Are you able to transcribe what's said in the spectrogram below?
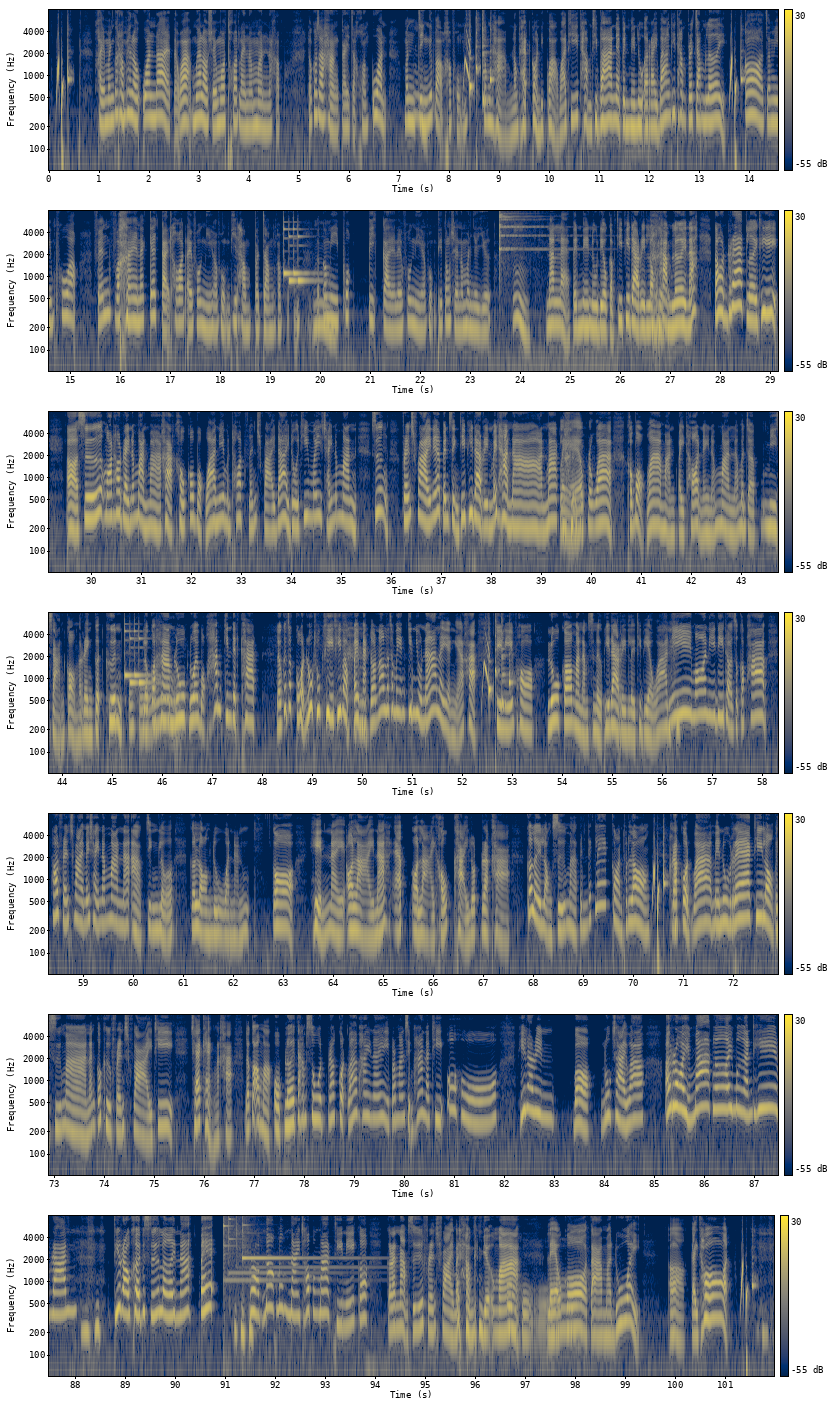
ๆไขมันก็ทำให้เราอ้วนได้ แต่ว่าเมื่อเราใช้หม้อทอดไร้น้ำมันนะครับเราก็จะห่างไกลจากความอ้วน มันจริงหรือเปล่าครับผมต้องถามน้องแท็ก่อนดีกว่าว่าที่ทำที่บ้านเนี่ยเป็นเมนูอะไรบ้างที่ทำประจำเลย ก็จะมีพวกเฟรนช์ฟรายนักเก็ตไก่ทอดไอ้พวกนี้ครับผมที่ทำประจำครับผม แล้วก็มีพวกปีกไก่อะไรพวกนี้ครับผมที่ต้องใช้น้ำมันเยอะๆอืม นั่นแหละเป็นเมนูเดียวกับที่พี่ดารินลองทำเลยนะ ตอนแรกเลยที่ซื้อหม้อทอดไร้น้ำมันมาค่ะ เขาก็บอกว่านี่มันทอดเฟรนช์ฟรายได้โดยที่ไม่ใช้น้ำมัน ซึ่งเฟรนช์ฟรายเนี่ยเป็นสิ่งที่พี่ดารินไม่ทานนานมากแล้ว เพราะว่าเขาบอกว่ามันไปทอดในน้ำมัน แล้วมันจะมีสารก่อมะเร็งเกิดขึ้น แล้วก็ห้ามลูกด้วยบอกห้ามกินเด็ดขาด แล้วก็จะโกรธลูกทุกทีที่แบบไปแมคโดนัลล์แล้วทำไมยังกินอยู่น่ะอะไรอย่างเงี้ยค่ะ ทีนี้พอลูกก็มานำเสนอพี่ดารินเลยทีเดียวว่า นี่หม้อนี้ดีต่อสุขภาพ ทอดเฟรนช์ฟรายไม่ใช้น้ำมันนะอะจริงเหรอ ก็ลองดูวันนั้นก็เห็นในออนไลน์นะ แอปออนไลน์เขาขายลดราคา ก็เลยลองซื้อมาเป็นเล็กๆก่อนทดลอง ปรากฏว่าเมนูแรกที่ลองไปซื้อมา นั่นก็คือเฟรนช์ฟรายที่แช่แข็งนะคะ แล้วก็เอามาอบเลยตามสูตร ปรากฏว่าภายในประมาณ 15 นาที โอ้โห พี่ดารินบอกลูกชายว่า อร่อยมากเลย เหมือนที่ร้าน ที่เราเคยไปซื้อเลยนะ เป๊ะกรอบนอกนุ่มในชอบมากๆ ทีนี้ก็กระหน่ำซื้อเฟรนช์ฟรายมาทำกันเยอะมาก แล้วก็ตามมาด้วย ไก่ทอด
